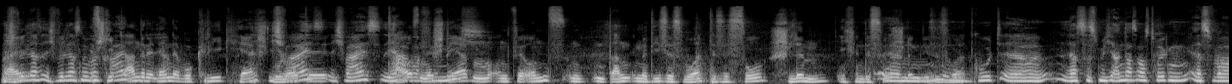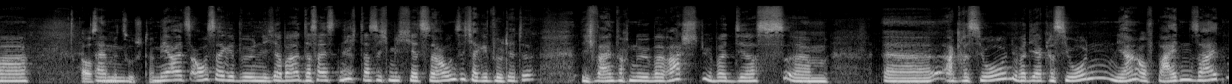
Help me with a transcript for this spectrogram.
ich, will, das, ich will das nur Es gibt beschreiben. andere ja. Länder, wo Krieg herrscht, Ich wo weiß, Leute ich weiß, ja, aber Tausende für mich, sterben und für uns und, und dann immer dieses Wort, das ist so schlimm. Ich finde es so ähm, schlimm, dieses Wort. Gut, äh, lass es mich anders ausdrücken. Es war ähm, Ausnahmezustand. mehr als außergewöhnlich, aber das heißt nicht, dass ich mich jetzt da unsicher gefühlt hätte. Ich war einfach nur überrascht über das ähm, äh, Aggression, über die Aggressionen, ja, auf beiden Seiten.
